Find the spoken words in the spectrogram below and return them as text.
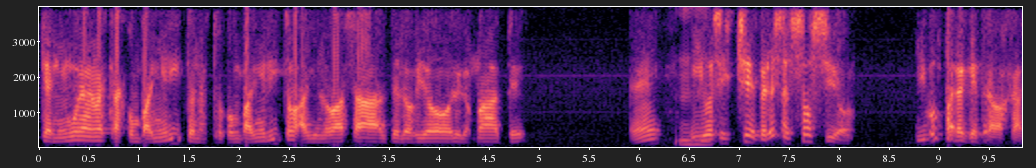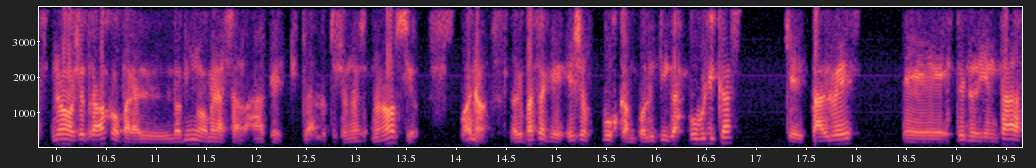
que a ninguna de nuestras compañeritos, nuestro compañerito, alguien los asalte, los viole, los mate. ¿eh? Y vos decís, che, pero es socio. ¿Y vos para qué trabajas? No, yo trabajo para el domingo comer asado. Ah, que claro, lo tuyo no es, no es ocio. Bueno, lo que pasa es que ellos buscan políticas públicas que tal vez eh, estén orientadas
